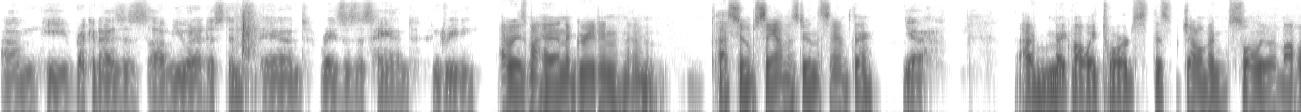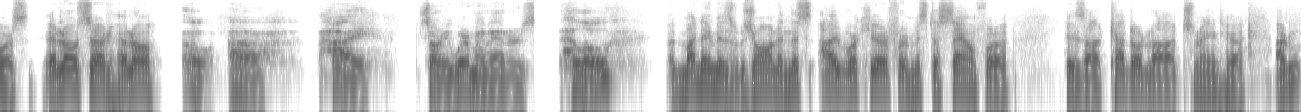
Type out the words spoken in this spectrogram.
um, he recognizes um, you at a distance and raises his hand in greeting I raise my hand in greeting, and I assume Sam is doing the same thing. yeah I make my way towards this gentleman slowly with my horse. Hello, sir. Hello. oh uh hi sorry where are my manners hello Uh, My name is Jean, and this I work here for Mister Sam for his uh, cattle uh, train here. Are we,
